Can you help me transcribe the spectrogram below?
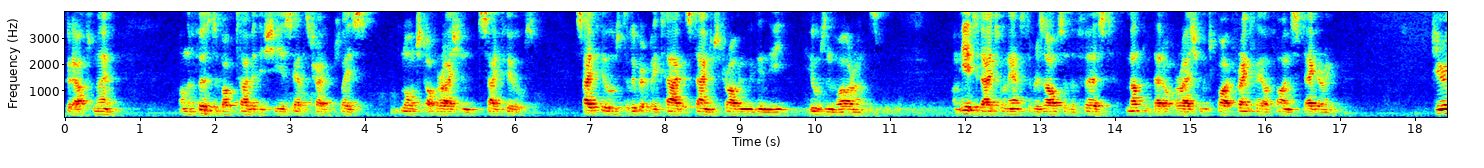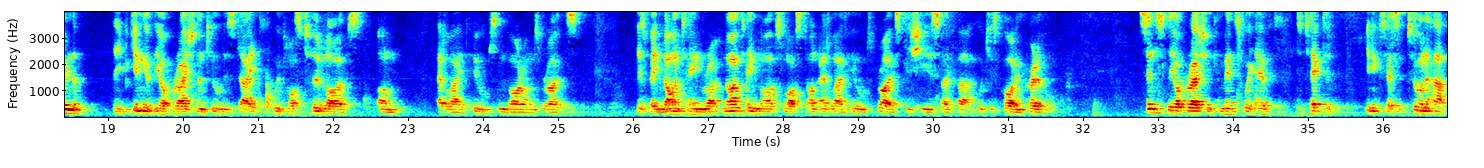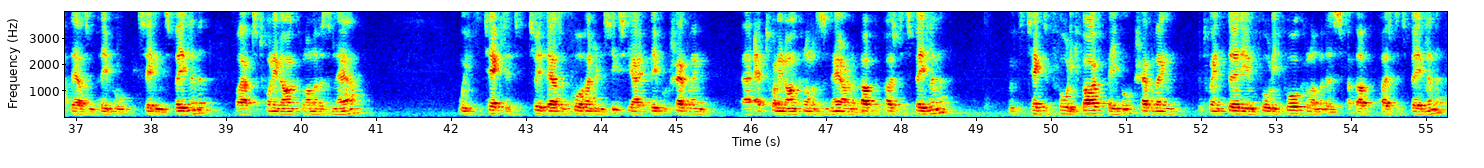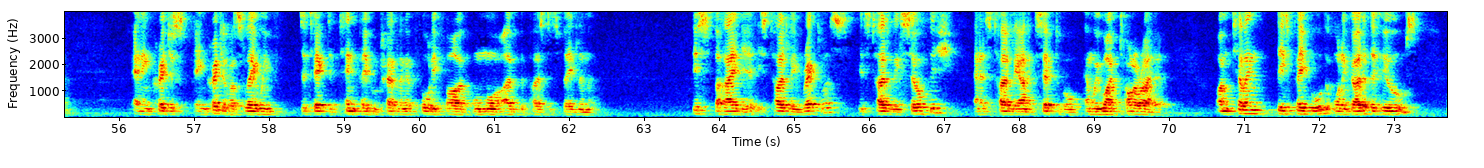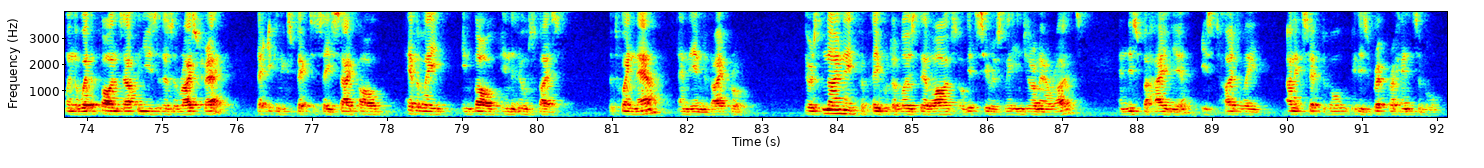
Good afternoon. On the 1st of October this year, South Australia Police launched Operation Safe Hills. Safe Hills deliberately targets dangerous driving within the hills environs. I'm here today to announce the results of the first month of that operation, which quite frankly I find staggering. During the, the beginning of the operation until this date, we've lost two lives on Adelaide Hills environs roads. There's been 19, 19 lives lost on Adelaide Hills roads this year so far, which is quite incredible. Since the operation commenced, we have detected in excess of 2,500 people exceeding the speed limit by up to 29 kilometres an hour. We've detected 2,468 people travelling uh, at 29 kilometres an hour and above the posted speed limit. We've detected 45 people travelling between 30 and 44 kilometres above the posted speed limit. And incredulously, we've detected 10 people travelling at 45 or more over the posted speed limit. This behaviour is totally reckless, it's totally selfish, and it's totally unacceptable, and we won't tolerate it. I'm telling these people that want to go to the hills when the weather finds up and use it as a racetrack that you can expect to see SAPOL heavily involved in the hills face between now and the end of April. There is no need for people to lose their lives or get seriously injured on our roads, and this behaviour is totally unacceptable, it is reprehensible.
